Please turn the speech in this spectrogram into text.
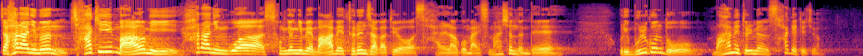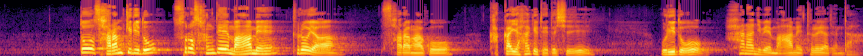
자, 하나님은 자기 마음이 하나님과 성령님의 마음에 드는 자가 되어 살라고 말씀하셨는데 우리 물건도 마음에 들면 사게 되죠. 또 사람끼리도 서로 상대의 마음에 들어야 사랑하고 가까이 하게 되듯이 우리도 하나님의 마음에 들어야 된다.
